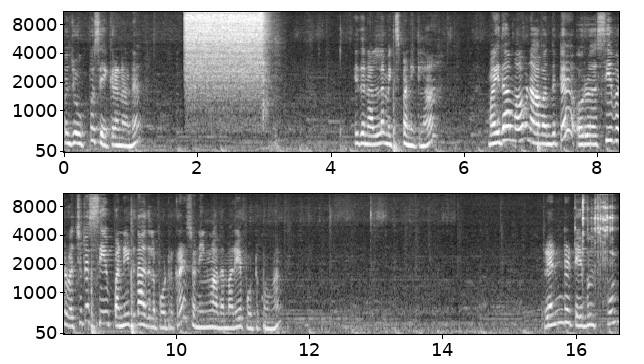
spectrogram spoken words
கொஞ்சம் உப்பு சேர்க்குறேன் நான். இதை நல்லா மிக்ஸ் பண்ணிக்கலாம். மைதா மாவு நான் வந்துட்டு ஒரு சீவர் வச்சுட்டு சீவ் பண்ணிட்டு தான் இதில் போட்டிருக்கிறேன். ஸோ நீங்களும் அதை மாதிரியே போட்டுக்கோங்க. ரெண்டு டேபிள் ஸ்பூன்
